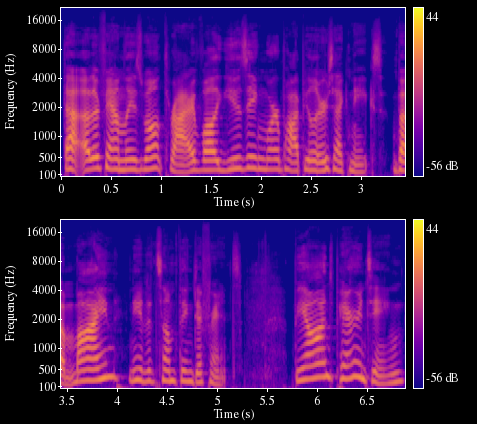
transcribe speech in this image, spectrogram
that other families won't thrive while using more popular techniques, but mine needed something different. Beyond parenting,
